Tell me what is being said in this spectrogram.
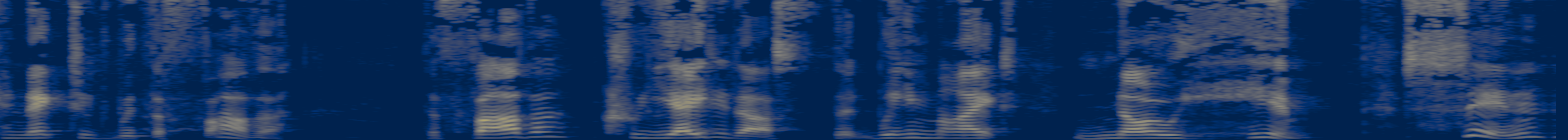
connected with the Father. The Father created us that we might know Him. Sin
